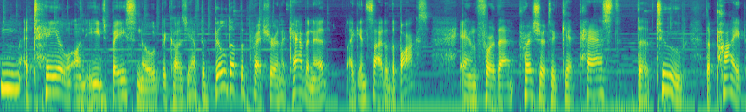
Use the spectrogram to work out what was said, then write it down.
Hmm, a tail on each bass note because you have to build up the pressure in the cabinet, like inside of the box, and for that pressure to get past the tube, the pipe,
